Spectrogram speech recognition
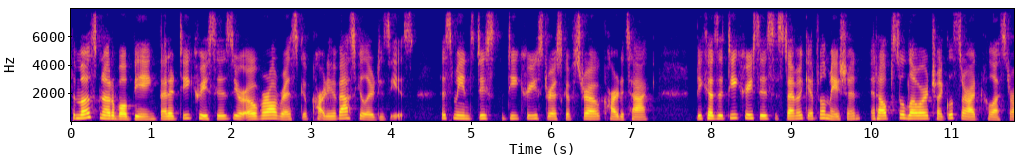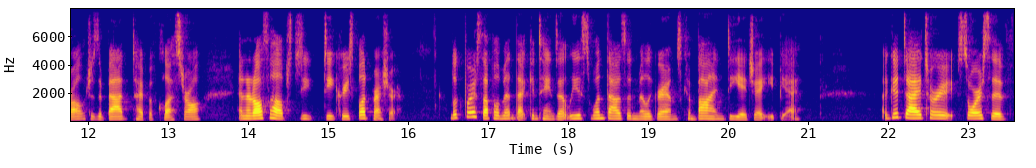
the most notable being that it decreases your overall risk of cardiovascular disease. This means de- decreased risk of stroke, heart attack, because it decreases systemic inflammation, it helps to lower triglyceride cholesterol, which is a bad type of cholesterol, and it also helps to de- decrease blood pressure. Look for a supplement that contains at least 1,000 milligrams combined DHA EPA. A good dietary source of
